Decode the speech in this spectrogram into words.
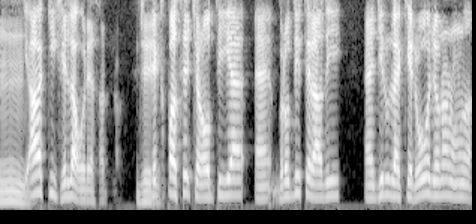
ਹੂੰ। ਕਿ ਆਹ ਕੀ ਖੇਲਾ ਹੋ ਰਿਹਾ ਸਾਡੇ ਨਾਲ। ਜੀ। ਇੱਕ ਪਾਸੇ ਚੁਣੌਤੀ ਹੈ ਵਿਰੋਧੀ ਧਿਰਾਂ ਦੀ ਜਿਹਨੂੰ ਲੈ ਕੇ ਰੋਜ਼ ਉਹਨਾਂ ਨੂੰ ਹੁਣ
